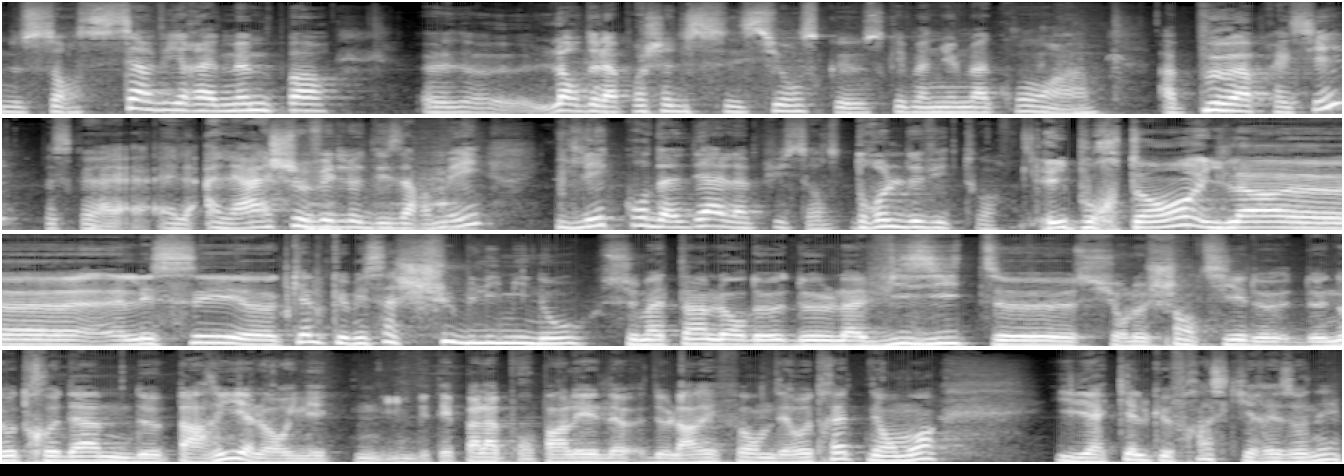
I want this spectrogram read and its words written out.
ne s'en servirait même pas lors de la prochaine session, ce que ce qu'Emmanuel Macron a, peu apprécié, parce qu'elle elle a achevé de le désarmer. Il est condamné à l'impuissance. Drôle de victoire. Et pourtant, il a euh, laissé euh, quelques messages subliminaux ce matin lors de, de la visite euh, sur le chantier de, de Notre-Dame de Paris. Alors, il n'était pas là pour parler de, de la réforme des retraites. Néanmoins, il y a quelques phrases qui résonnaient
